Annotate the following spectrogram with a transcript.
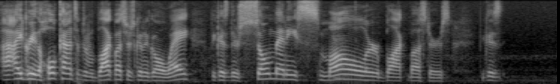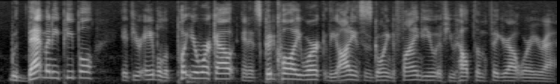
I I agree. The whole concept of a blockbuster is going to go away because there's so many smaller blockbusters. Because with that many people, if you're able to put your work out and it's good quality work, the audience is going to find you if you help them figure out where you're at.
